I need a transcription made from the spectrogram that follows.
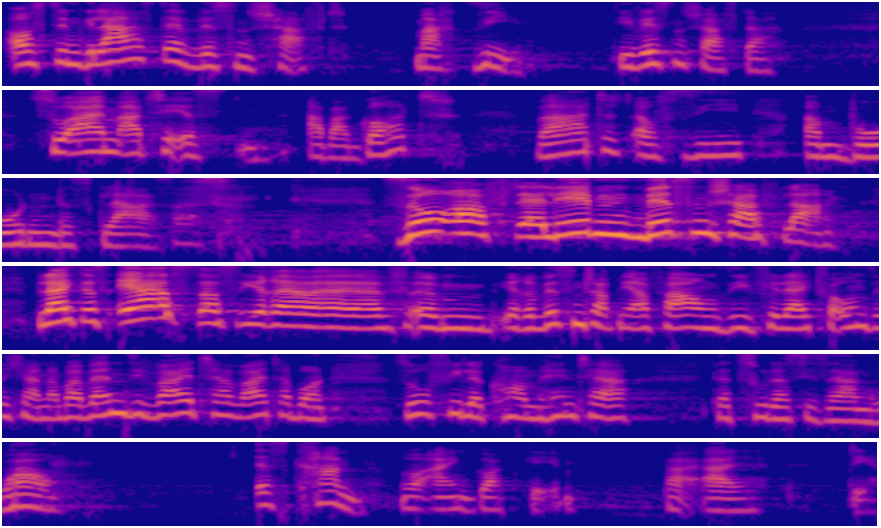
aus dem Glas der Wissenschaft macht sie, die Wissenschaftler, zu einem Atheisten. Aber Gott wartet auf sie am Boden des Glases. So oft erleben Wissenschaftler, Vielleicht das erst, dass ihre, äh, ähm, ihre Wissenschaft und Erfahrungen sie vielleicht verunsichern, aber wenn sie weiter, weiter bauen, so viele kommen hinterher dazu, dass sie sagen, wow, es kann nur einen Gott geben bei all dem.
